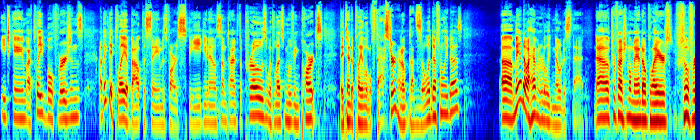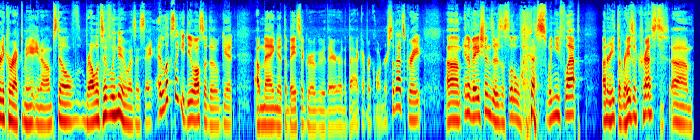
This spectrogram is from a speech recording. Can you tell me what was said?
each game I've played both versions. I think they play about the same as far as speed. You know, sometimes the pros with less moving parts they tend to play a little faster. I know Godzilla definitely does. Uh, Mando, I haven't really noticed that. Now, professional Mando players, feel free to correct me. You know, I'm still relatively new, as I say. It looks like you do also though get a magnet, the base of Grogu there in the back upper corner, so that's great. Um, innovations. There's this little swingy flap underneath the Razor Crest. Um,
